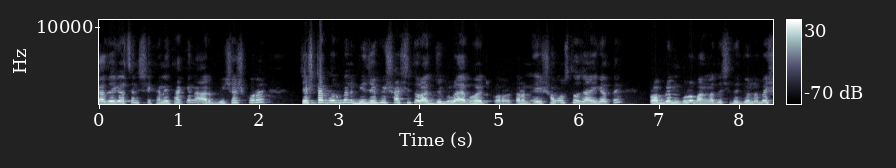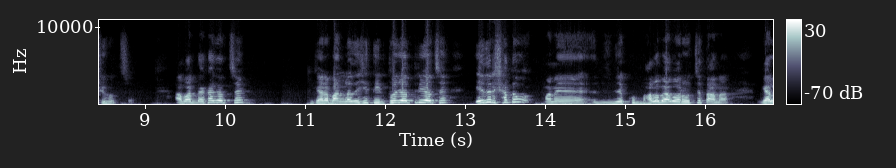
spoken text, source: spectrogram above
কাজে গেছেন, সেখানেই থাকেন। আর বিশেষ করে চেষ্টা করবেন বিজেপি শাসিত রাজ্যগুলো অ্যাভয়েড করার। কারণ এই সমস্ত জায়গাতে প্রবলেমগুলো বাংলাদেশিদের জন্য বেশি হচ্ছে। আবার দেখা যাচ্ছে, যারা বাংলাদেশি তীর্থযাত্রী আছে এদের সাথেও মানে যে খুব ভালো ব্যবহার হচ্ছে তা না। গেল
